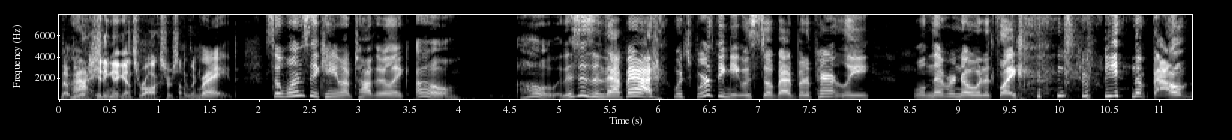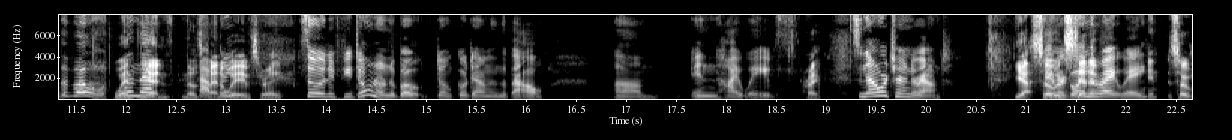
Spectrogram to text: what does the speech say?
that we were hitting crashing. against rocks or something. Right. So once they came up top, they're like, "Oh, oh, this isn't that bad," which we're thinking it was still bad, but apparently we'll never know what it's like to be in the bow of the boat When, yeah, that's in those kind of waves, right? So if you don't own a boat, don't go down in the bow, um, in high waves. Right. So now we're turned around. Yeah. So and we're instead going of the right way. in- so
